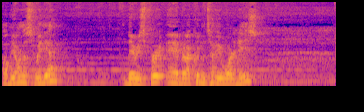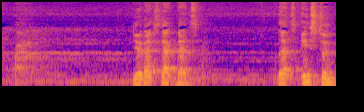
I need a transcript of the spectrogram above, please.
I'll be honest with you. There is fruit there, but I couldn't tell you what it is. Yeah, that's that that's that's instant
